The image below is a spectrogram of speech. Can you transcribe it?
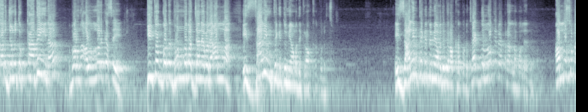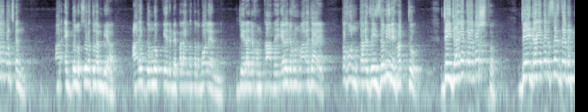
তার জন্য তো কাঁদেই না, বরং আল্লাহর কাছে কৃতজ্ঞতা, ধন্যবাদ জানায় বলে, আল্লাহ, এই জালিম থেকে তুমি আমাদেরকে রক্ষা করেছ। এই জালিম থেকে তুমি আমাদেরকে রক্ষা করেছ। একদল লোকের ব্যাপারে আল্লাহ বলেন। আল্লাহ বলছেন, আর একদল লোক সূরাতুল আম্বিয়া আরেকদল লোকের ব্যাপারে আল্লাহ তাআলা বলেন যে এরা যখন কাঁদে, এরা যখন মারা যায়, তখন তারা যেই জমিনে হাঁটতো, যেই জায়গায় তারা বসতো, যেই জায়গায় তারা সেজদা দিত,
